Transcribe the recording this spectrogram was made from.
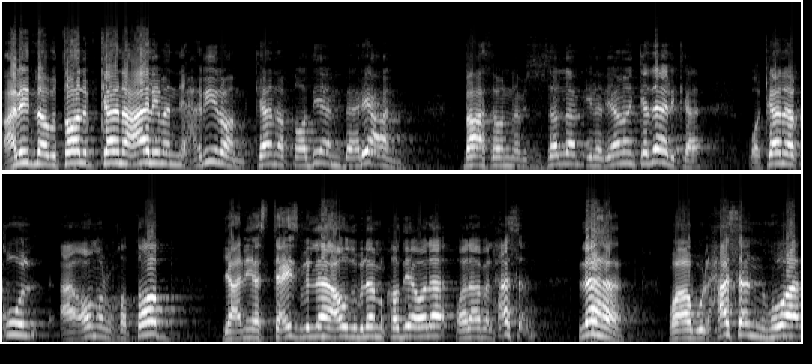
علي بن أبي طالب كان عالما نحريرا كان قاضيا بارعا بعثه النبي صلى الله عليه وسلم إلى اليمن كذلك. وكان يقول عمر بن الخطاب يعني يستعيذ بالله أعوذ بالله من قضية ولا ولا أبا الحسن. لها. وأبو الحسن هو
